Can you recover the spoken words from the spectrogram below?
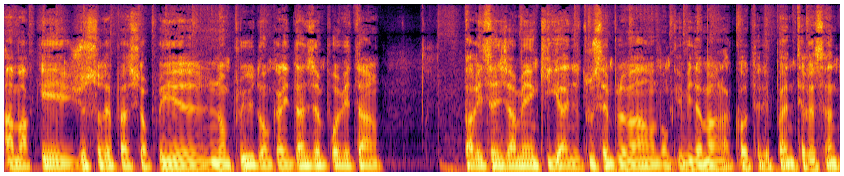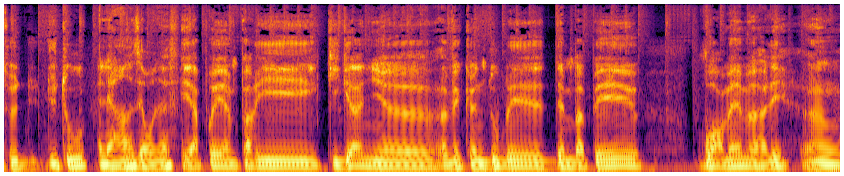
à marquer, je serais pas surpris euh, non plus. Donc, allez, dans un premier temps, Paris Saint-Germain qui gagne tout simplement. Donc, évidemment, la cote, elle n'est pas intéressante du, du tout. Elle est à 1,09. Et après, un Paris qui gagne euh, avec un doublé d'Mbappé, voire même, allez, un,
